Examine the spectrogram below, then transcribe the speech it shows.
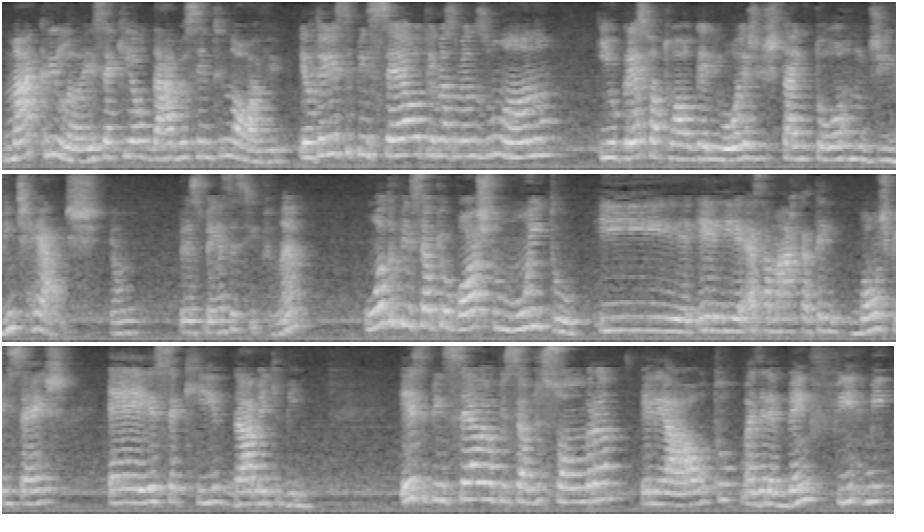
Macrylan. Esse aqui é o W109. Eu tenho esse pincel tem mais ou menos um ano e o preço atual dele hoje está em torno de 20 reais. É um preço bem acessível, né? Um outro pincel que eu gosto muito e essa marca tem bons pincéis é esse aqui da Make Be. Esse pincel é um pincel de sombra, ele é alto, mas ele é bem firme.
